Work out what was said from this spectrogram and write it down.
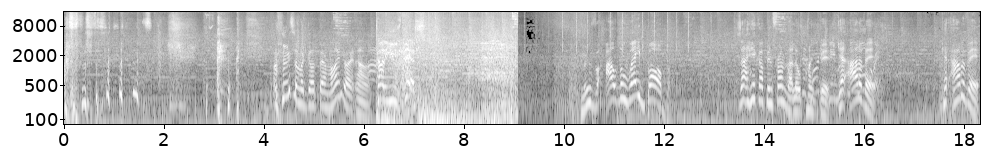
I'm losing my goddamn mind right now. How to use this. Move out the way, Bob! Is that hiccup in front, that little punk bitch? Get out of it! Get out of it!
